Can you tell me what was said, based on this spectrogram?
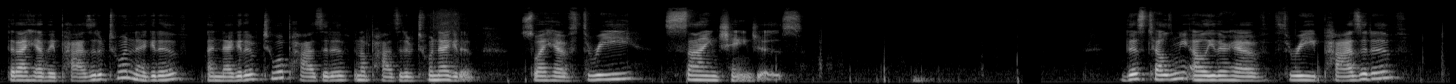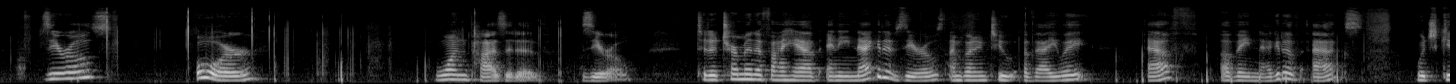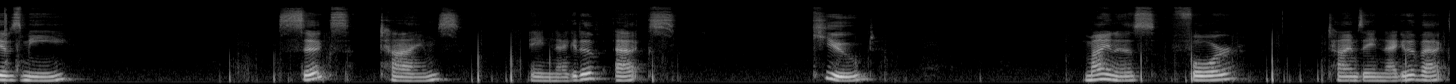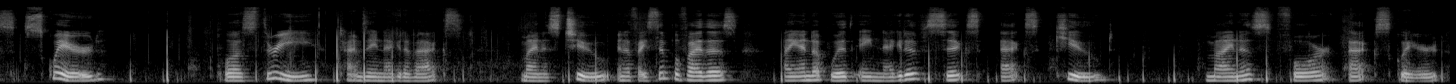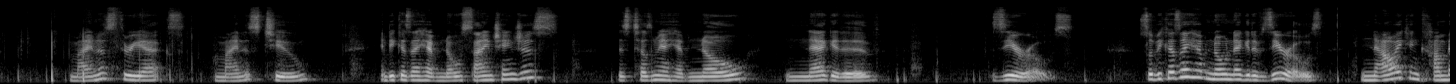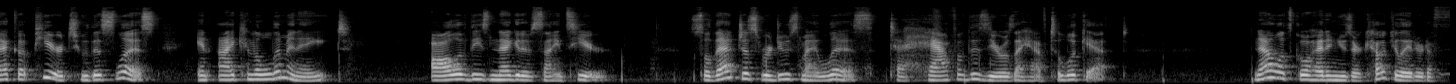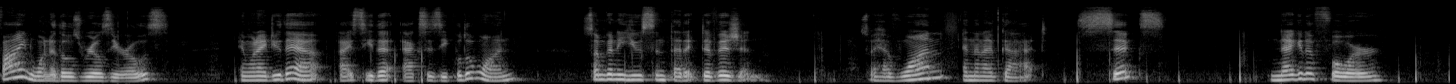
that I have a positive to a negative, a negative to a positive, and a positive to a negative. So I have three sign changes. This tells me I'll either have three positive zeros or one positive zero. To determine if I have any negative zeros, I'm going to evaluate f of a negative x, which gives me 6 times a negative x cubed minus 4 times a negative x squared plus 3 times a negative x minus 2. And if I simplify this, I end up with a negative 6x cubed minus 4x squared minus 3x minus 2. And because I have no sign changes, this tells me I have no negative zeros. So because I have no negative zeros, now I can come back up here to this list and I can eliminate all of these negative signs here. So that just reduced my list to half of the zeros I have to look at. Now let's go ahead and use our calculator to find one of those real zeros. And when I do that, I see that x is equal to 1. So I'm going to use synthetic division. So I have 1, and then I've got 6, negative 4,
